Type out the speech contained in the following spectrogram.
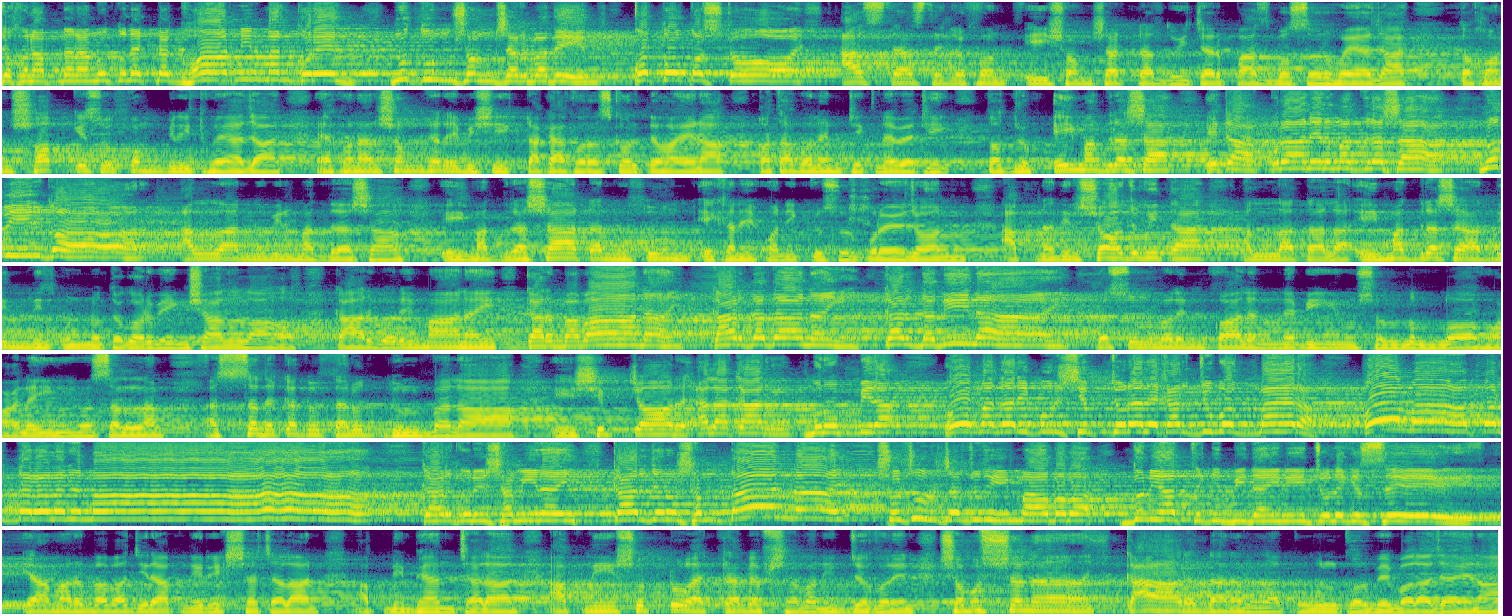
যখন আপনারা নতুন একটা ঘর নির্মাণ করেন, নতুন সংসার বাঁধেন, কত কষ্ট হয়। আস্তে আস্তে যখন এই সংসারটা দুই চার পাঁচ বছর হয়ে যায়, তখন সব কিছু কমপ্লিট হয়ে যায়। এখন আর সংসারে বেশি টাকা খরচ করতে হয় না। কথা বলেন ঠিক নেবে ঠিক? তদ্রূপ এই মাদ্রাসা, এটা কোরআনের মাদ্রাসা, নবীর ঘর। আল্লাহ নবীর মাদ্রাসা, এই মাদ্রাসাটা নতুন, এখানে অনেক কিছুর প্রয়োজন। আপনাদের সহযোগিতা আল্লাহ তালা এই মাদ্রাসা দিন দিন উন্নত করবে ইনশাআল্লাহ। কার ঘরে মা নাই, কার বাবা নাই, কার দাদা নাই, কার দাদি নাই? রসুল বলেন কালান নবী সাল্লাল্লাহু আলাইহি তারুদ্দুল বালা। এই শিবচর এলাকার মুরব্বীরা, ও মাদারীপুর শিবচর এলাকার যুবক ভাইয়েরা, ও মা, পর্দার মা। কার করে স্বামী নাই? কার যেন সন্তান নাই? শ্বশুর শাশুড়ি, মা বাবা দুনিয়ার থেকে বিদায় নিয়ে চলে গেছে। এ আমার বাবা, যেরা আপনি রিক্সা চালান, আপনি ভ্যান চালান, আপনি ছোট্ট একটা ব্যবসা বাণিজ্য করেন, সমস্যা নাই। কার দান আল্লাহ কবুল করবে বলা যায় না।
